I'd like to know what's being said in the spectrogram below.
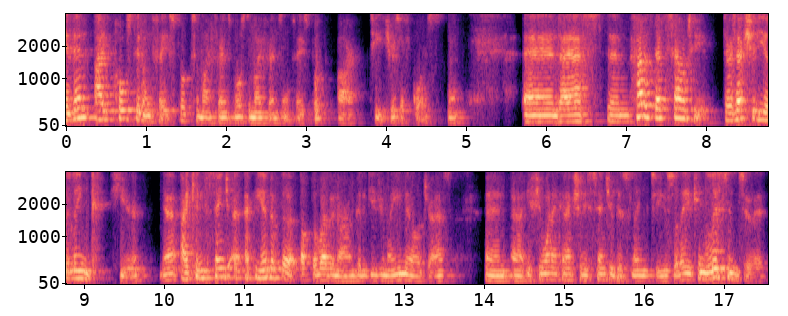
And then I posted on Facebook to my friends. Most of my friends on Facebook are teachers, of course. And I asked them, how does that sound to you? There's actually a link here. Yeah, I can send you at the end of the of the webinar. I'm going to give you my email address, and uh, if you want, I can actually send you this link to you so that you can listen to it.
